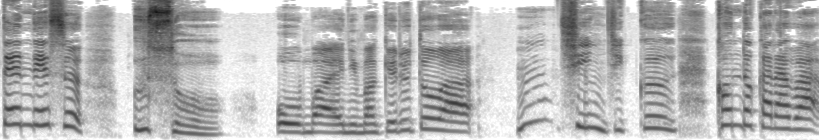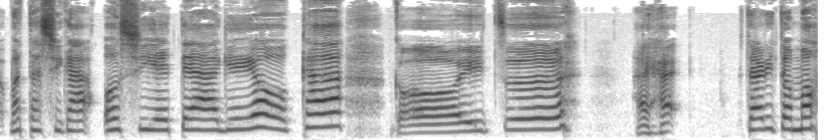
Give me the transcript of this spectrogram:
点です。嘘。お前に負けるとは。んシンジ君、今度からは私が教えてあげようか。こいつ。はいはい。二人とも、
